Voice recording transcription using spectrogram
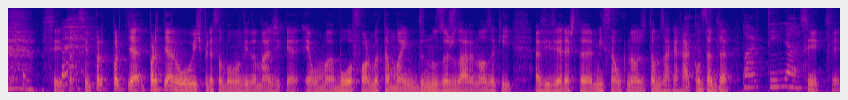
sim, sim, par- partilhar, partilhar o Inspiração para uma Vida Mágica é uma boa forma também de nos ajudar a nós aqui a viver esta missão que nós estamos a agarrar com tanta... Partilhar. Sim, sim.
